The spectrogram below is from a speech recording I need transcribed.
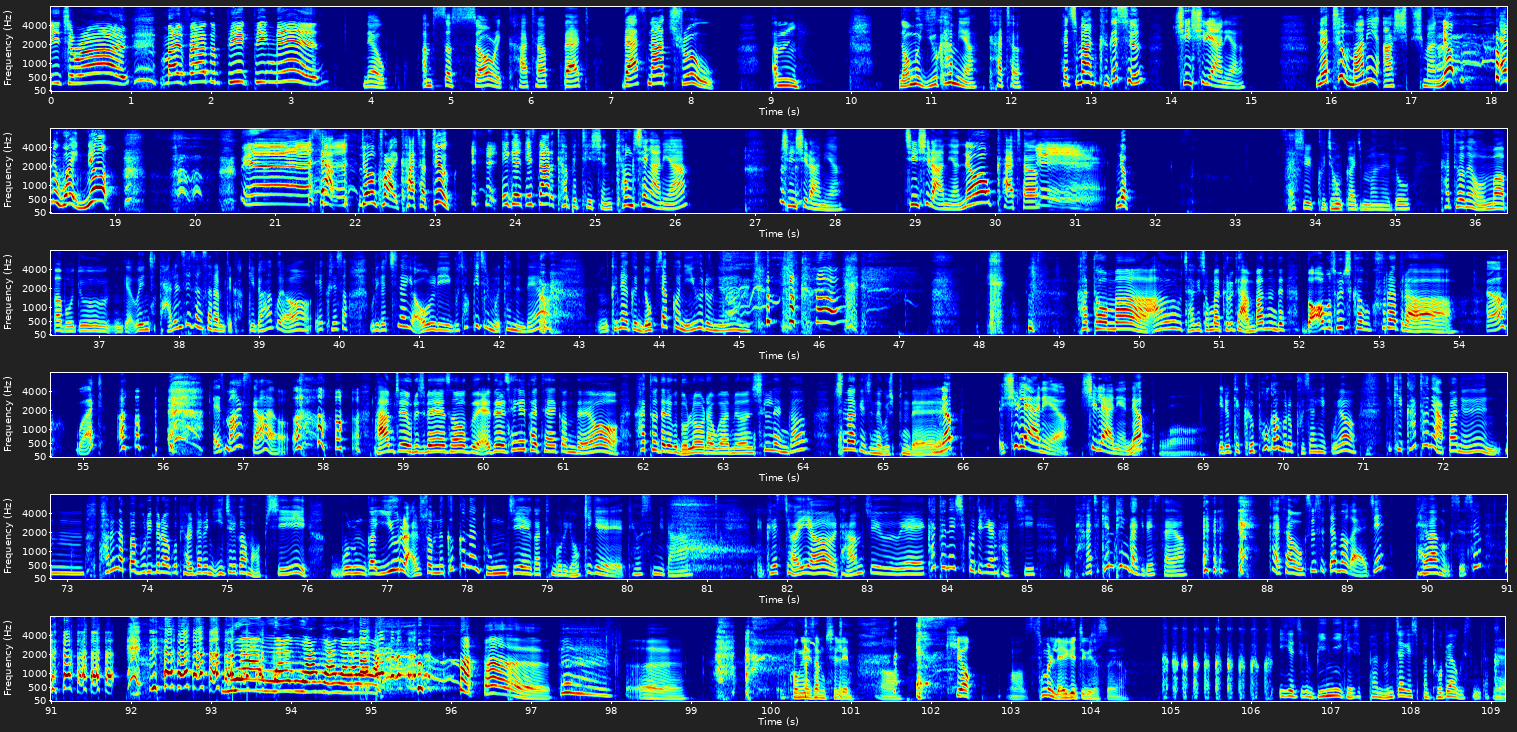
It's right. My father, big, big man. No, I'm so sorry, Carter, but that's not true. 음, 너무 유감이야, 카터. 하지만 그것은 진실이 아니야. 내투 많이 아쉽지만, nope. Anyway, nope. Stop. Don't cry, 카터. 뚝. 이게 it's not a competition. 경쟁 아니야. 진실 아니야. 진실 아니야. No, 카터. Nope. 사실 그 전까지만 해도 카턴의 엄마 아빠 모두 그러니까 왠지 다른 세상 사람들 같기도 하고요. 예, 그래서 우리가 친하게 어울리고 섞이질 못했는데요. 음, 그날 그높 사건 이후로는 카터 엄마, 아우, 자기 정말 그렇게 안 봤는데 너무 솔직하고 쿨하더라. oh what? It's my style. 다음 주에 우리 집에서 그 애들 생일 파티 할 건데요. 카터 데리고 놀러 오라고 하면 실례인가? 친하게 지내고 싶은데. nope. 실례 아니에요. 실례 아니에요. nope. 와. 이렇게 급호감으로 부상했고요. 특히 카턴의 아빠는 음, 다른 아빠 무리들하고 별다른 이질감 없이 뭔가 이유를 알 수 없는 끈끈한 동지애 같은 거로 엮이게 되었습니다. 그래서 저희요 다음 주에 카턴의 식구들이랑 같이 다 같이 캠핑 가기로 했어요. 가서 옥수수 쪄 먹어야지. 대왕 옥수수? 어. 0137님, 어, 키역 어, 24개 찍으셨어요. 이게 지금 미니 게시판, 문자 게시판 도배하고 있습니다. 예.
